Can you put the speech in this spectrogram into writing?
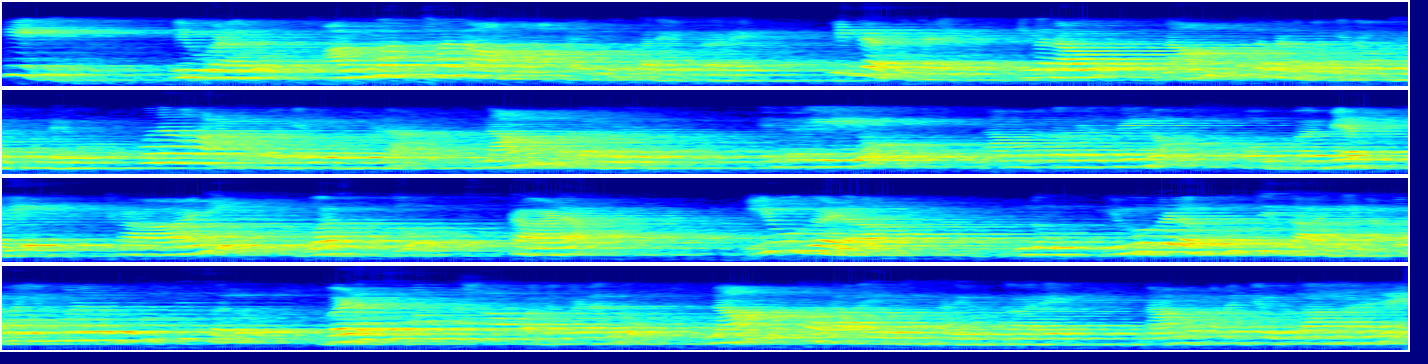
ಹೀಗೆ ಇವುಗಳನ್ನು ಅನ್ವರ್ಥನಾಮ ಎಂದು ಕರೆಯುತ್ತಾರೆ. ವಿದ್ಯಾರ್ಥಿಗಳೇ, ಈಗ ನಾವು ನಾಮಪದಗಳ ಬಗ್ಗೆ ನಾವು ತಿಳ್ಕೊಂಡೆವು ಪುನಃ ಅದರ ಬಗ್ಗೆ ನೋಡೋಣ ನಾಮಪದಗಳು ಎಂದರೆ ಏನು ನಾಮಪದಗಳು ಅಂದ್ರೆ ಏನು ಒಬ್ಬ ವ್ಯಕ್ತಿ, ಪ್ರಾಣಿ, ವಸ್ತು, ಸ್ಥಳ, ಇವುಗಳ ಇವುಗಳ ಗುರುತಿಗಾಗಿ ಅಥವಾ ಇವುಗಳನ್ನು ಗುರುತಿಸಲು ಬಳಸುವಂತಹ ಪದಗಳನ್ನು ನಾಮಪದ ಎಂದು ಕರೆಯುತ್ತಾರೆ. ನಾಮಪದಕ್ಕೆ ಉದಾಹರಣೆ,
